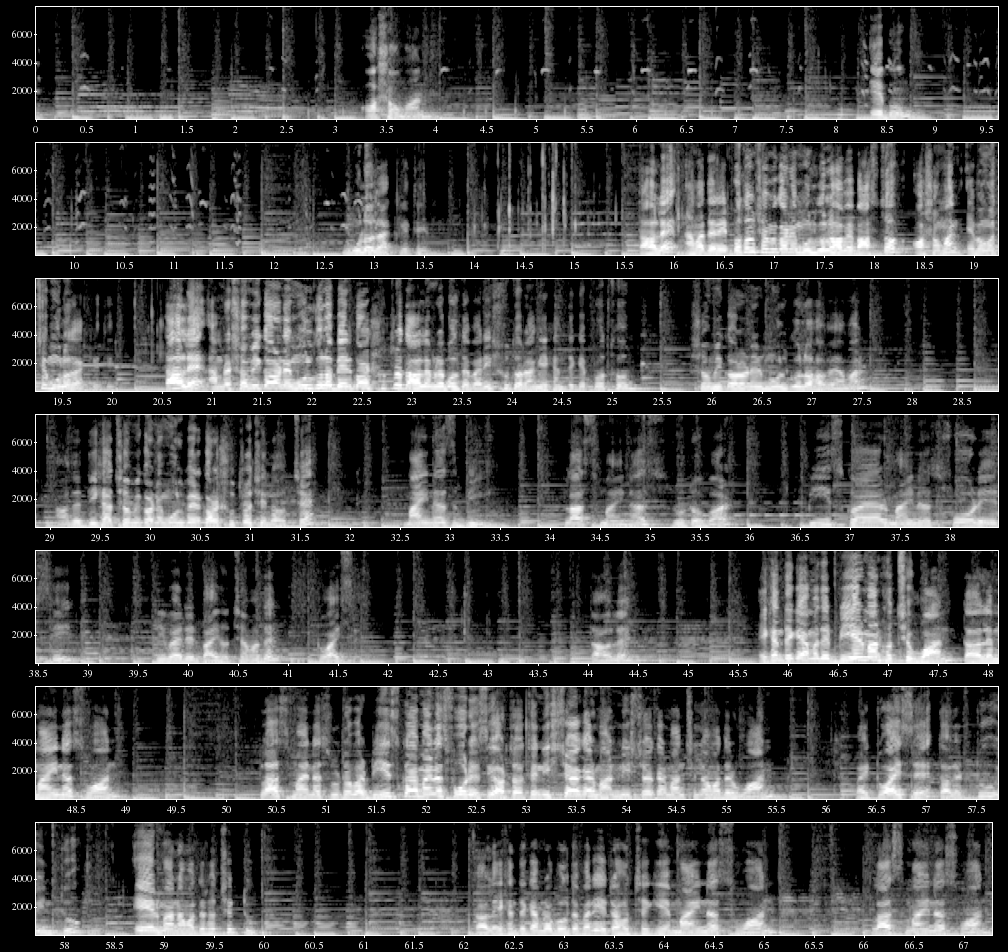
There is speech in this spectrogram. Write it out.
অসমান এবং মূলদ আকৃতির। তাহলে আমাদের এই প্রথম সমীকরণের মূলগুলো হবে বাস্তব, অসমান এবং হচ্ছে মূলদ আকৃতির। তাহলে আমরা সমীকরণের মূলগুলো বের করার সূত্র তাহলে আমরা বলতে পারি, সুতরাং এখান থেকে প্রথম সমীকরণের মূলগুলো হবে আমার, আমাদের দ্বিঘাত সমীকরণের মূল বের করার সূত্র ছিল হচ্ছে minus B plus minus root over B square minus four A C divided by হচ্ছে আমাদের টোয়াইসে তাহলে এখান থেকে আমাদের বি এর মান হচ্ছে ওয়ান তাহলে minus one plus minus root over B square minus four AC অর্থাৎ হচ্ছে নিশ্চয়কের মান নিশ্চয়কের মান ছিল আমাদের ওয়ান বাই টোয়াইসে তাহলে টু ইন্টু এর মান আমাদের হচ্ছে টু তাহলে এখান থেকে আমরা বলতে পারি এটা হচ্ছে গিয়ে minus one plus minus one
